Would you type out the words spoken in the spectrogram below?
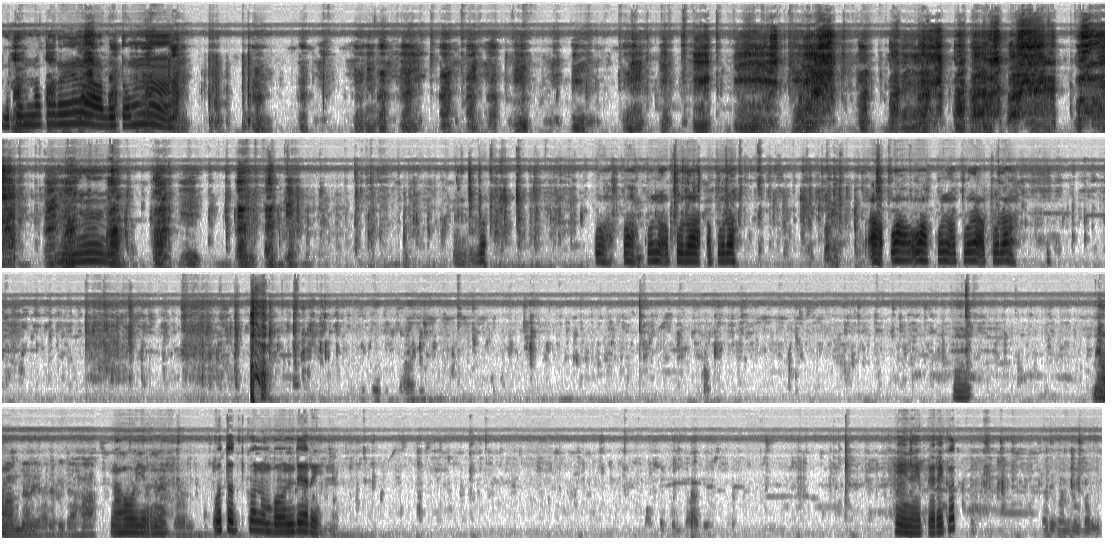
Gutom na ko rin ah. Gutom na. Diba? Wah, wah, kuno apura, apura. Ah, wah, wah, kuno apura, apura. Hmm, May boundary, ada di daha. nahuyo na. Utod ko ng boundary. Hinay perikot.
